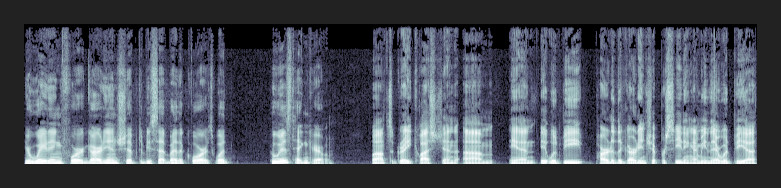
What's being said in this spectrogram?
you're waiting for guardianship to be set by the courts what who is taking care of them? Well, it's a great question. Um, and it would be part of the guardianship proceeding. I mean, there would be a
